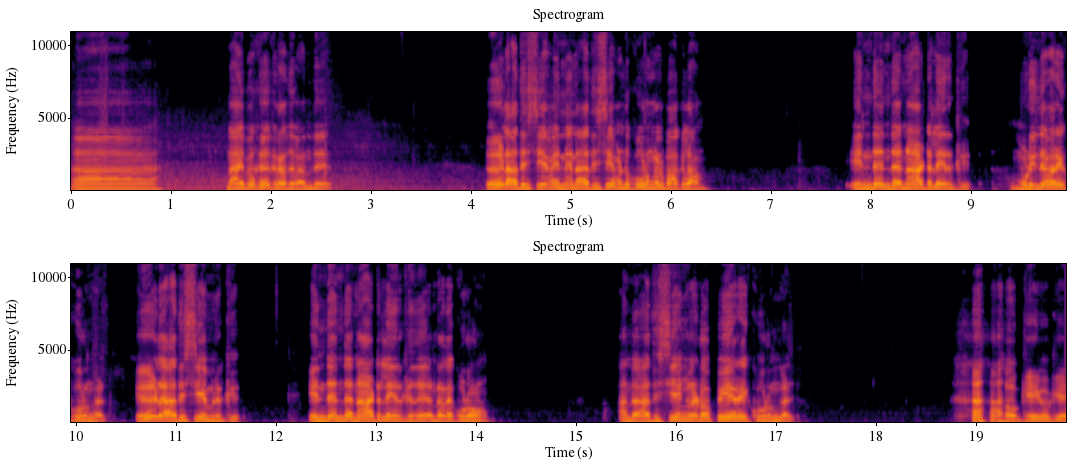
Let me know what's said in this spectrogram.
நான் இப்போ கேட்குறது வந்து ஏழு அதிசயம் என்னென்ன அதிசயம் என்று கூறுங்கள் பார்க்கலாம். எந்தெந்த நாட்டில் இருக்கு? முடிந்த வரை கூறுங்கள். ஏழு அதிசயம் இருக்கு. எந்தெந்த நாட்டில் இருக்குதுன்றதை கூறணும். அந்த அதிசயங்களோட பேரை கூறுங்கள். ஓகே ஓகே.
